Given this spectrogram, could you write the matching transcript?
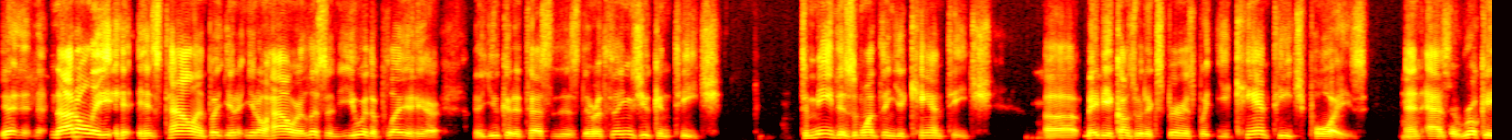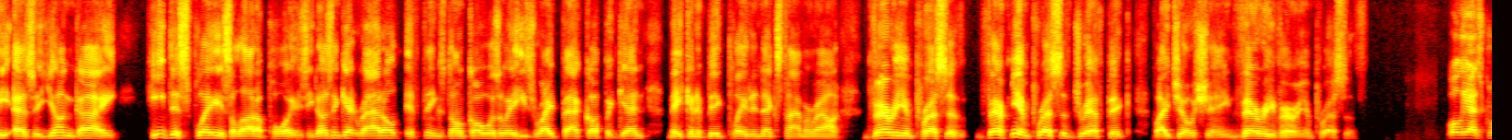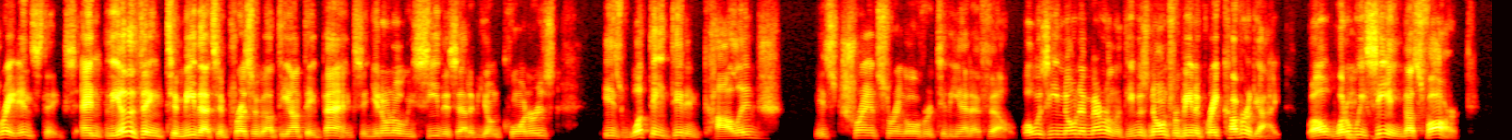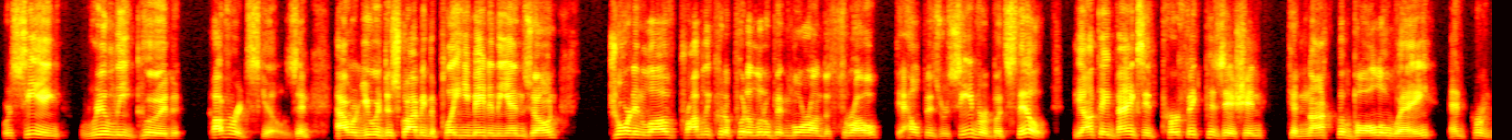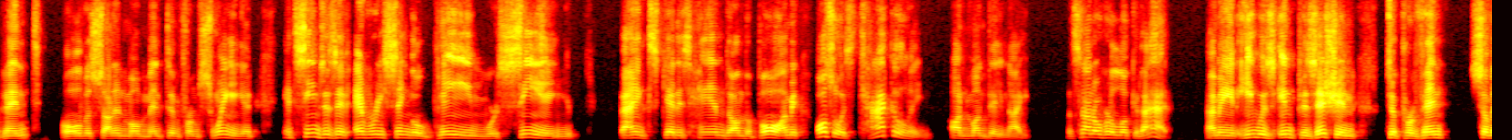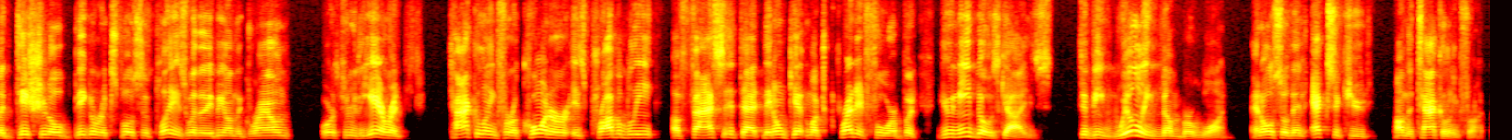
Yeah, not only his talent, but you know, you know, Howard. Listen, you were the player here. You could attest to this. There are things you can teach. To me, there's one thing you can't teach. Uh, maybe it comes with experience, but you can't teach poise. Mm-hmm. And as a rookie, as a young guy, he displays a lot of poise. He doesn't get rattled. If things don't go his way, he's right back up again, making a big play the next time around. Very impressive, very impressive draft pick by Joe Schoen. Very, very impressive. Well, he has great instincts. And the other thing to me that's impressive about Deonte Banks, and you don't always see this out of young corners, is what they did in college is transferring over to the NFL. What was he known in Maryland? He was known for being a great cover guy. Well, what are we mm-hmm. seeing thus far? We're seeing really good coverage skills. And Howard, you were describing the play he made in the end zone. Jordan Love probably could have put a little bit more on the throw to help his receiver, but still, Deonte Banks in perfect position to knock the ball away and prevent all of a sudden momentum from swinging it. It seems as if every single game we're seeing Banks get his hand on the ball. I mean, also his tackling on Monday night. Let's not overlook that. I mean, he was in position to prevent some additional bigger explosive plays, whether they be on the ground or through the air. And tackling for a corner is probably a facet that they don't get much credit for, but you need those guys to be willing, number one, and also then execute on the tackling front.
